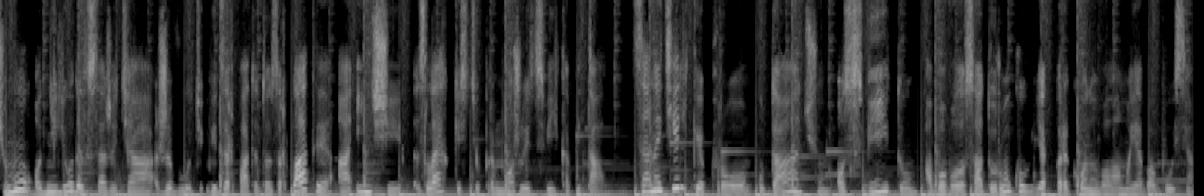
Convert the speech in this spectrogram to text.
Чому одні люди все життя живуть від зарплати до зарплати, а інші з легкістю примножують свій капітал? Це не тільки про удачу, освіту або волосату руку, як переконувала моя бабуся.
